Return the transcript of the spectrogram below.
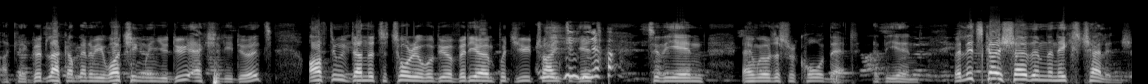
Okay, good luck. I'm going to be watching when you do actually do it. After we've done the tutorial, we'll do a video and put you trying to get No. To the end, and we'll just record that at the end. But let's go show them the next challenge.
